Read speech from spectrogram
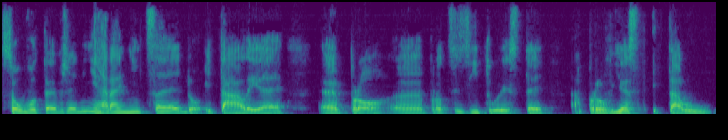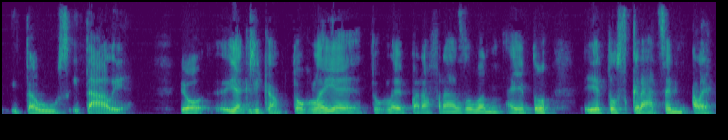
jsou otevřené hranice do Itálie eh, pro, eh, pro cizí turisty a pro výjezd Italů, Italů z Itálie. Jo, jak říkám, tohle je, tohle je parafrázovaný a je to, je to zkrácený, ale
